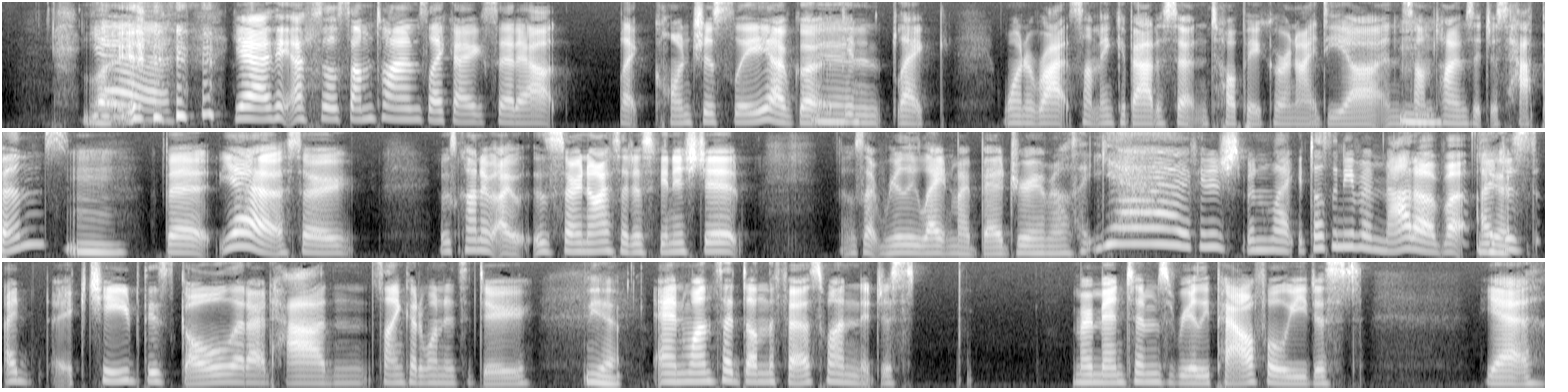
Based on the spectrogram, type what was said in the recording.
Like- Yeah. yeah, I think I feel sometimes like I set out like consciously. I've got Yeah. been like want to write something about a certain topic or an idea and sometimes it just happens. Mm. But yeah, so it was kind of I, it was so nice. I just finished it. It was like really late in my bedroom and I was like, yeah, I finished and like it doesn't even matter, but I just I achieved this goal that I'd had and something I'd wanted to do. Yeah. And once I'd done the first one, it just momentum's really powerful. You just yeah,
